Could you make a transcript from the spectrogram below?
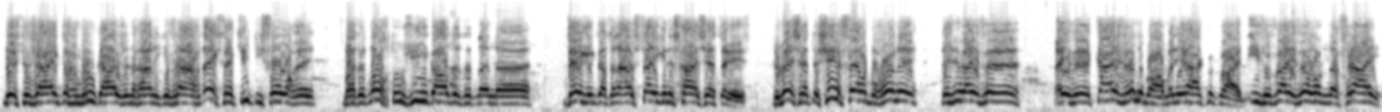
Dus toen zei ik tegen Broekhuizen, dan ga ik je vanavond extra kritisch volgen. Maar tot nog toe zie ik altijd een, uh, denk ik dat een uitstekende scheidsrechter is. De wedstrijd is zeer veel begonnen. Dus nu even, even keizer de bal, maar die raakt me kwijt. IVV wil een uh, vrij,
